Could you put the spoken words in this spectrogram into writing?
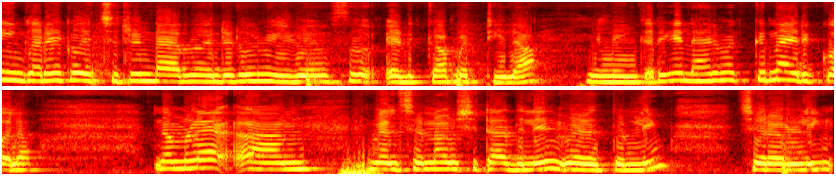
മീൻകറിയൊക്കെ വെച്ചിട്ടുണ്ടായിരുന്നു. അതിന്റെ വീഡിയോസ് എടുക്കാൻ പറ്റിയില്ല. മീൻകറി എല്ലാവരും വെക്കുന്നതായിരിക്കുമല്ലോ. നമ്മൾ വെളിച്ചെണ്ണ ഒഴിച്ചിട്ട് അതിൽ വെളുത്തുള്ളിയും ചെറുള്ളിയും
